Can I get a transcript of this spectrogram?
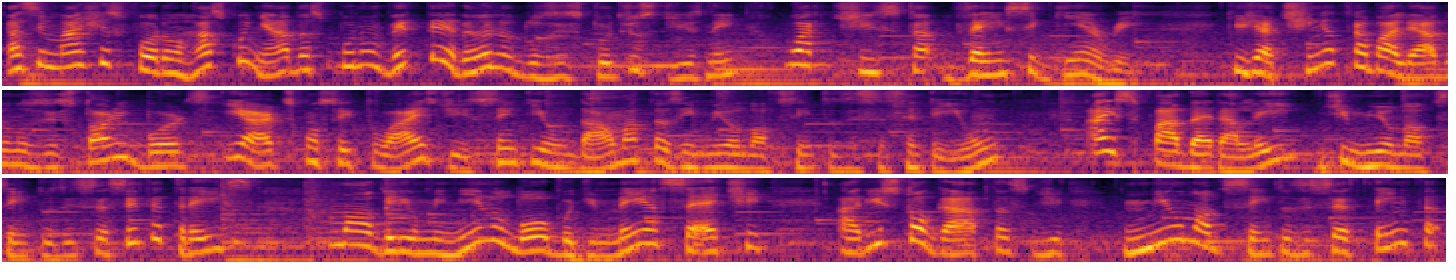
As imagens foram rascunhadas por um veterano dos estúdios Disney, o artista Vance Genry, que já tinha trabalhado nos storyboards e artes conceituais de 101 Dálmatas em 1961, A Espada Era Lei de 1963, Mowgli o Menino Lobo de 67, Aristogatas de 1970,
